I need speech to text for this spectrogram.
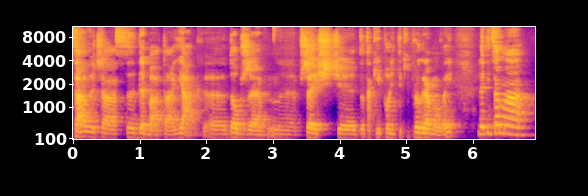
cały czas debata, jak e, dobrze e, przejść do takiej polityki programowej. Lewica ma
